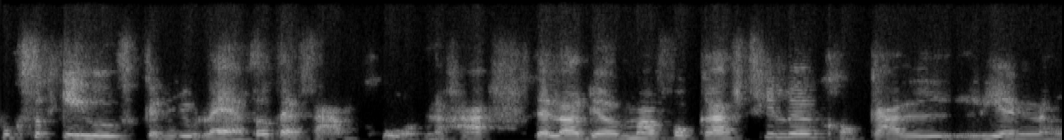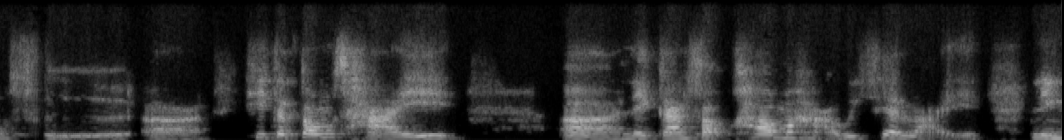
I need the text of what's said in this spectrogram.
ทุก skill กันอยู่แล้วตั้งแต่สามขวบนะคะ แต่เราเดี๋ยวมาโฟกัสที่เรื่องของการเรียนหนังสือที่จะต้องใช้ในการสอบเข้ามหาวิทยาลัยนิง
